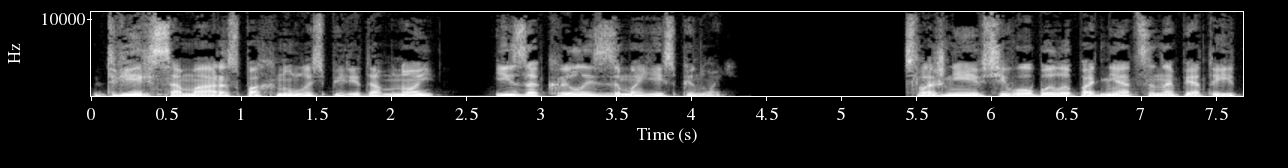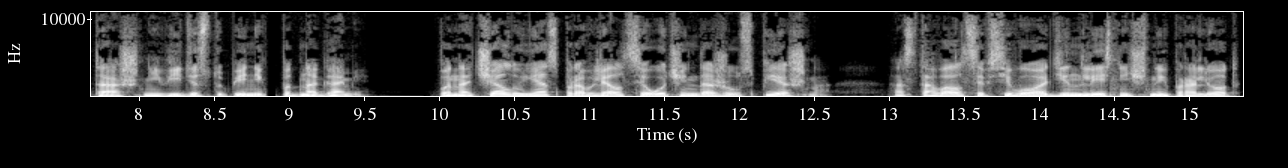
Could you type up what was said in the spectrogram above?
Дверь сама распахнулась передо мной, и закрылась за моей спиной. Сложнее всего было подняться на пятый этаж, не видя ступенек под ногами. Поначалу я справлялся очень даже успешно. Оставался всего один лестничный пролет,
